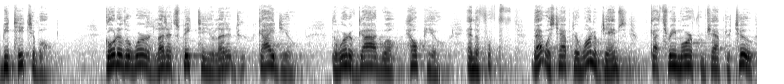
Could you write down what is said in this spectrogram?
be teachable. Go to the Word. Let it speak to you. Let it guide you. The Word of God will help you. And the, that was chapter one of James. Got three more from chapter two.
